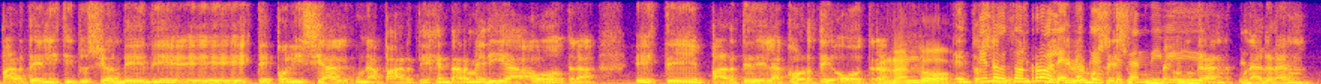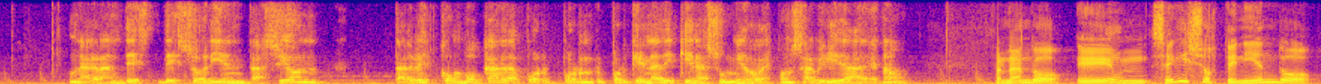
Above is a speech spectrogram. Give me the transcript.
parte de la institución de, de, eh, este, policial, una parte, gendarmería, otra, este, parte de la corte, otra. Fernando, Entiendo que lo son lo roles, ¿no? vemos que- que es se han un- un gran- una gran, una gran des- desorientación, tal vez convocada por, por, porque nadie quiere asumir responsabilidades, ¿no? Fernando, eh, ¿seguís sosteniendo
